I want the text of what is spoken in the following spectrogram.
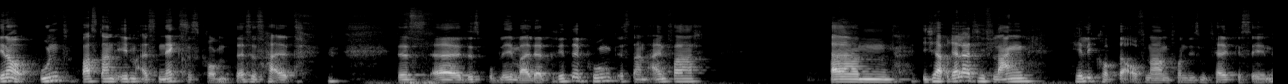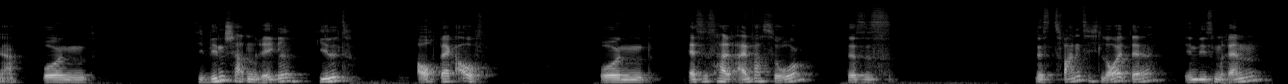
Genau, und was dann eben als nächstes kommt, das ist halt das, äh, das Problem, weil der dritte Punkt ist dann einfach, ähm, ich habe relativ lang Helikopteraufnahmen von diesem Feld gesehen, ja. Und die Windschattenregel gilt auch bergauf. Und es ist halt einfach so, dass es dass 20 Leute in diesem Rennen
